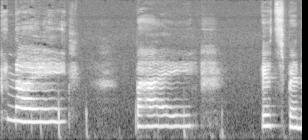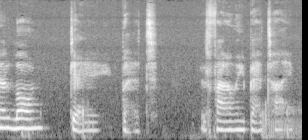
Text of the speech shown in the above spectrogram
good night. Bye. It's been a long day, but it's finally bedtime.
